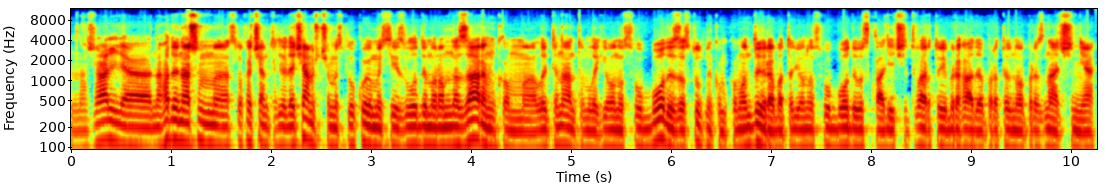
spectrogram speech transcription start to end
на жаль, Е, нагадую нашим е, слухачам та глядачам, що ми спілкуємося із Володимиром Назаренком, е, лейтенантом Легіону Свободи, заступником командира батальйону свободи у складі 4-ї бригади оперативного призначення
